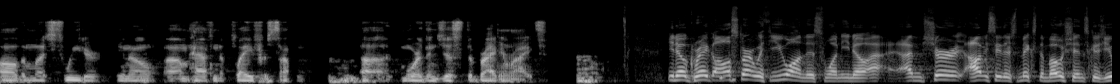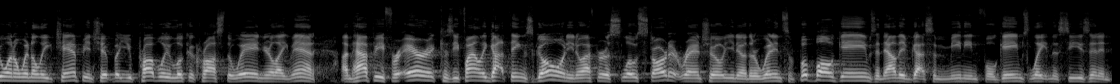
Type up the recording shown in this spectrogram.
all the much sweeter, you know, um, having to play for something uh, more than just the bragging rights. You know, Greg, I'll start with you on this one. You know, I, am sure obviously there's mixed emotions because you want to win a league championship, but you probably look across the way and you're like, man, I'm happy for Eric because he finally got things going. You know, after a slow start at Rancho, you know, they're winning some football games and now they've got some meaningful games late in the season. And,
